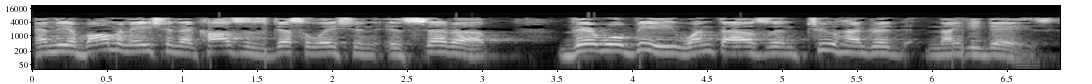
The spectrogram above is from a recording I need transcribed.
and the abomination that causes desolation is set up, there will be 1,290 days.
